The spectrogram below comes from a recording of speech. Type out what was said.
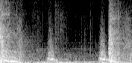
あっ!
